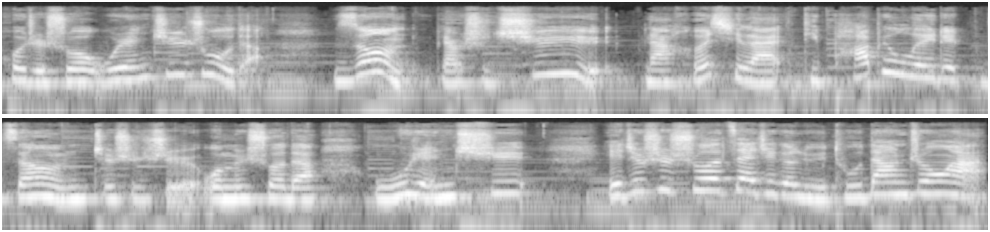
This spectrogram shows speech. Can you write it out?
或者说无人居住的。Zone 表示区域，那合起来 depopulated zone 就是指我们说的无人区。也就是说，在这个旅途当中啊，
